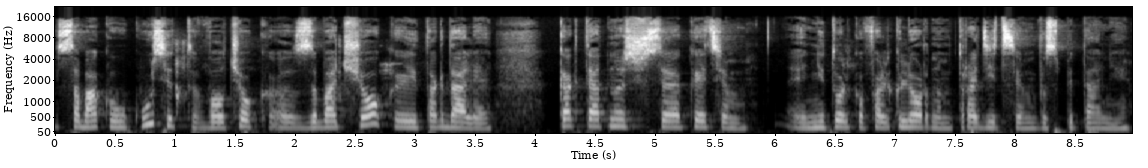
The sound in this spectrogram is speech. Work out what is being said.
Собака укусит, волчок э, забачок и так далее. Как ты относишься к этим не только фольклорным традициям воспитания?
